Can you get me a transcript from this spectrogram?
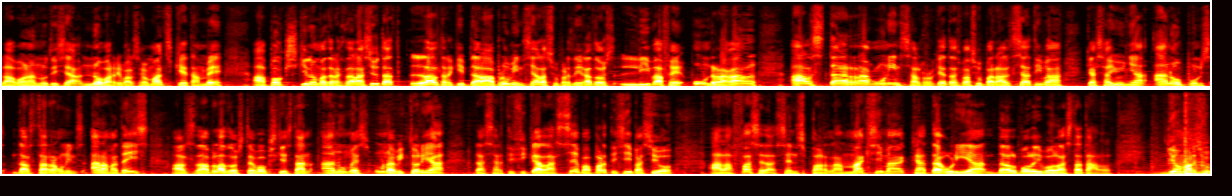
la bona notícia no va arribar al seu maig, que també, a pocs quilòmetres de la ciutat, l'altre equip de la província, la Superliga 2, li va fer un regal als tarragonins. El Roquet es va superar el Xàtiva, que s'allunya a 9 punts dels tarragonins. Ara mateix, els de Blados Tebovski estan a només una victòria de certificar la seva participació a la fase d'ascens per la màxima categoria del voleibol estatal. Jo marxo,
